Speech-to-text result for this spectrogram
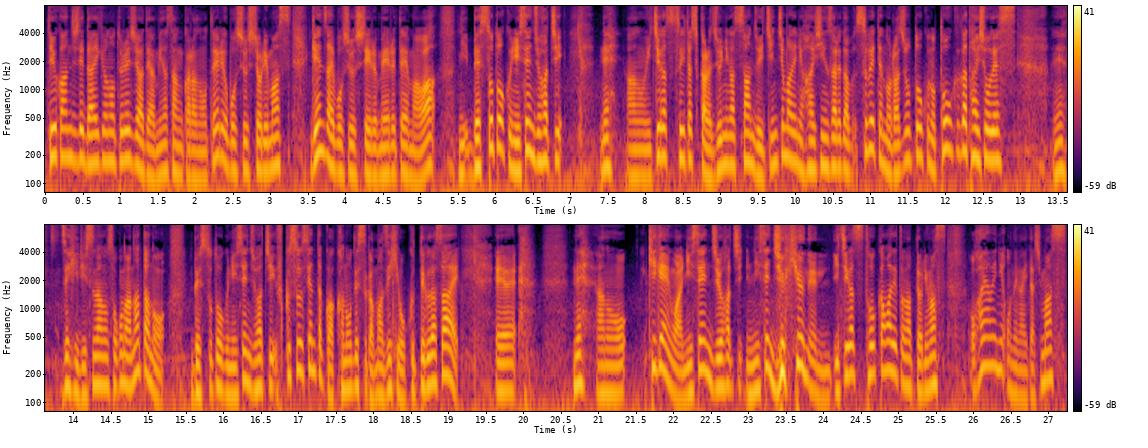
ていう感じで代表のトレジャーでは皆さんからのお便りを募集しております。現在募集しているメールテーマは、にベストトーク2018。ね、あの、1月1日から12月31日までに配信された全てのラジオトークのトークが対象です。ね、ぜひリスナーのそこのあなたのベストトーク2018、複数選択は可能ですが、まあ、ぜひ送ってください。えー、ね、あの、期限は2018、2019年1月10日までとなっております。お早めにお願いいたします。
